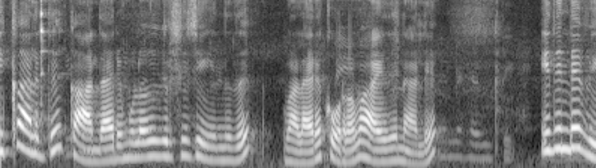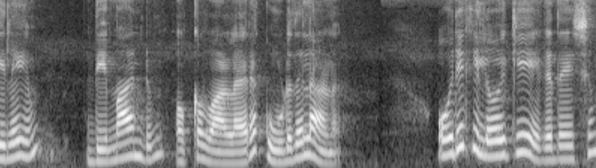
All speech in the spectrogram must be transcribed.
ഇക്കാലത്ത് കാന്താരിമുളക് കൃഷി ചെയ്യുന്നത് വളരെ കുറവായതിനാൽ ഇതിന്റെ വിലയും ഡിമാൻഡും ഒക്കെ വളരെ കൂടുതലാണ്. ഒരു കിലോയ്ക്ക് ഏകദേശം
